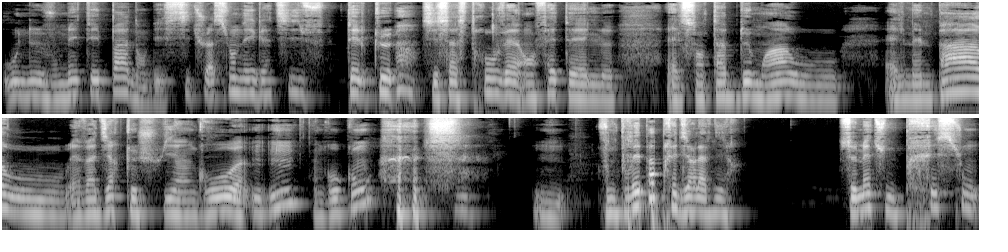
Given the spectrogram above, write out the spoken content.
ou ne vous mettez pas dans des situations négatives telles que oh, si ça se trouve, en fait, elle, elle s'en tape de moi ou elle m'aime pas ou elle va dire que je suis un gros, euh, hum, hum, un gros con. vous ne pouvez pas prédire l'avenir. Se mettre une pression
